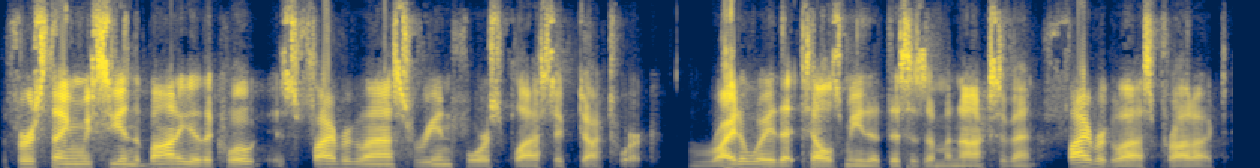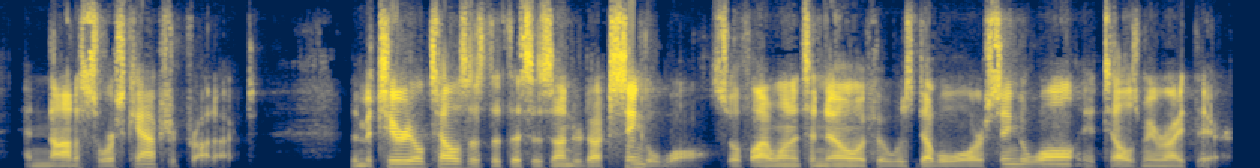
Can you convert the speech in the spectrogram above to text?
The first thing we see in the body of the quote is fiberglass reinforced plastic ductwork. Right away that tells me that this is a Monoxivent fiberglass product and not a source capture product. The material tells us that this is underduct single wall. So if I wanted to know if it was double wall or single wall, it tells me right there.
